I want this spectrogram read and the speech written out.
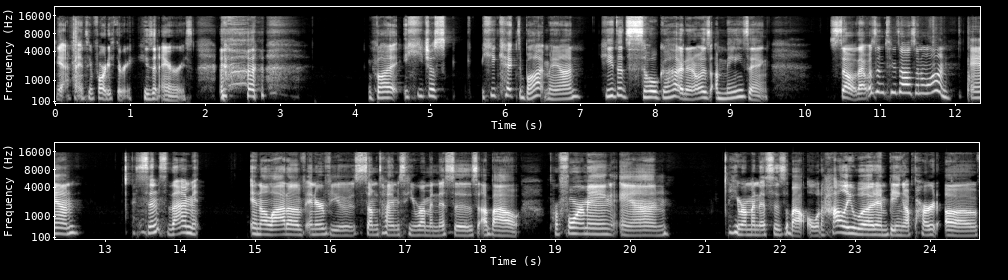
Yeah, 1943. He's an Aries. but he just he kicked butt, man. He did so good and it was amazing. So, that was in 2001. And since then in a lot of interviews, sometimes he reminisces about performing and he reminisces about old Hollywood and being a part of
